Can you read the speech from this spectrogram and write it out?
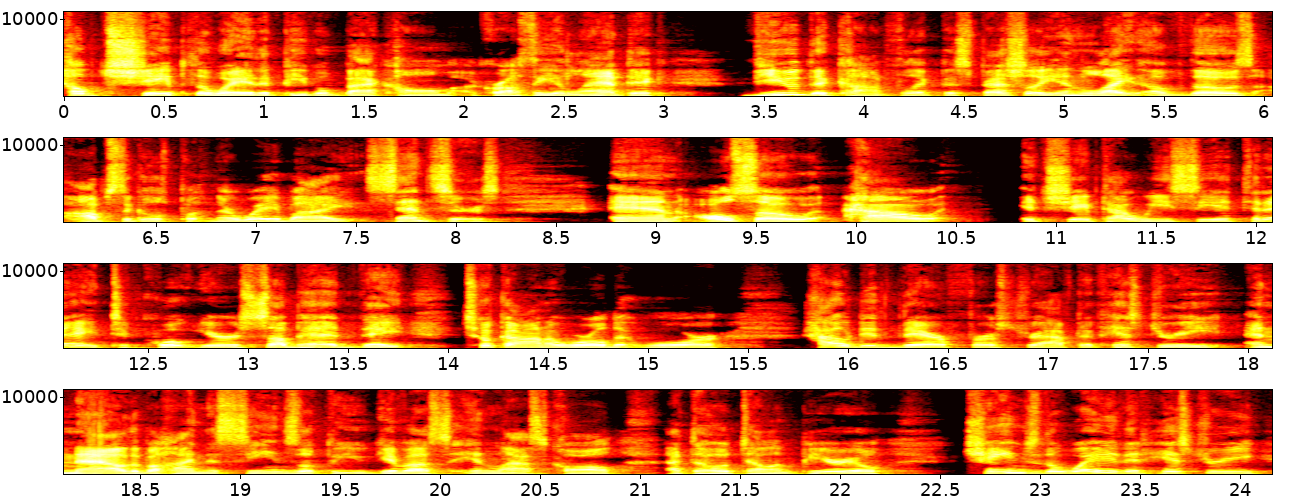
helped shape the way that people back home across the Atlantic viewed the conflict, especially in light of those obstacles put in their way by censors, and also how it shaped how we see it today. To quote your subhead, they took on a world at war. How did their first draft of history and now the behind the scenes look that you give us in Last Call at the Hotel Imperial change the way that history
